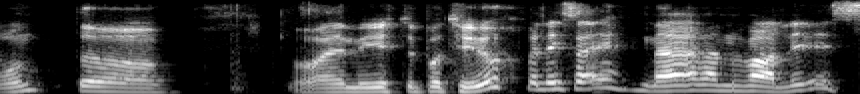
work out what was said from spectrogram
rundt og, og er mye ute på tur, vil jeg si. Mer enn vanligvis.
